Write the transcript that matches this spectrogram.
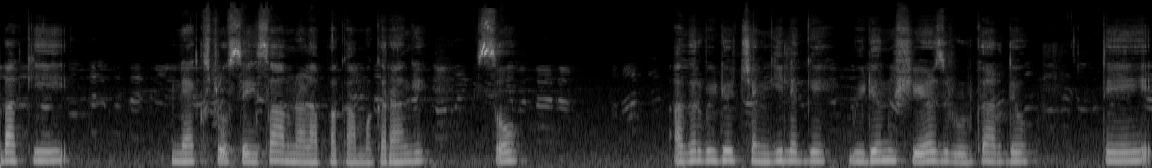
ਬਾਕੀ ਨੈਕਸਟ ਉਸੇ ਹਿਸਾਬ ਨਾਲ ਆਪਾਂ ਕੰਮ ਕਰਾਂਗੇ। ਸੋ ਅਗਰ ਵੀਡੀਓ ਚੰਗੀ ਲੱਗੇ ਵੀਡੀਓ ਨੂੰ ਸ਼ੇਅਰ ਜ਼ਰੂਰ ਕਰ ਦਿਓ ਤੇ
